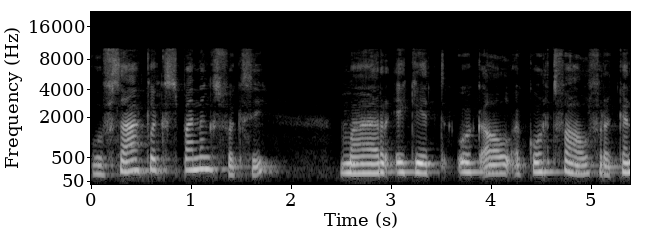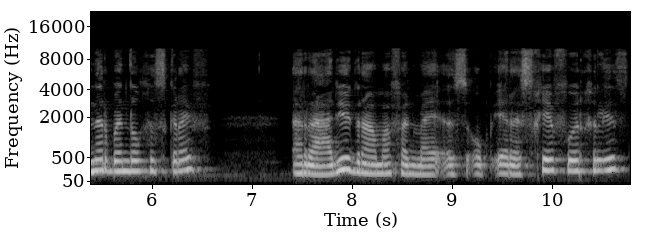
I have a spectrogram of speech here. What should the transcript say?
hoofsaaklik spanningsfiksie, maar ek het ook al 'n kort verhaal vir 'n kinderbundel geskryf. 'n Radiodrama van my is op RSG voorgeles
